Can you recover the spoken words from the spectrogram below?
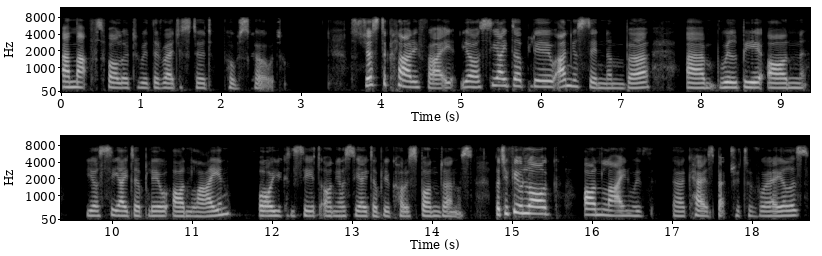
and that's followed with the registered postcode. So just to clarify, your CIW and your SIN number um, will be on your CIW online, or you can see it on your CIW correspondence. But if you log online with uh, Care Inspectorate of Wales,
